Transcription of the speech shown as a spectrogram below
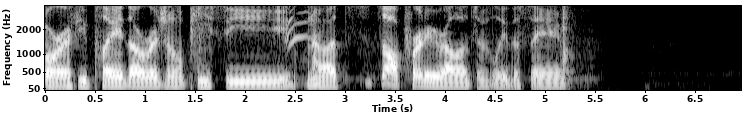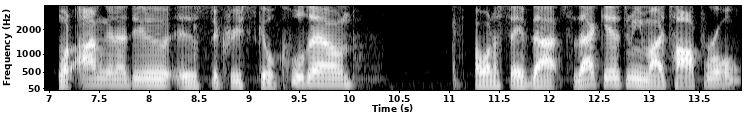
Or if you played the original PC, you know, it's it's all pretty relatively the same. What I'm to do is decrease skill cooldown. I want to save that. So that gives me my top roll.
